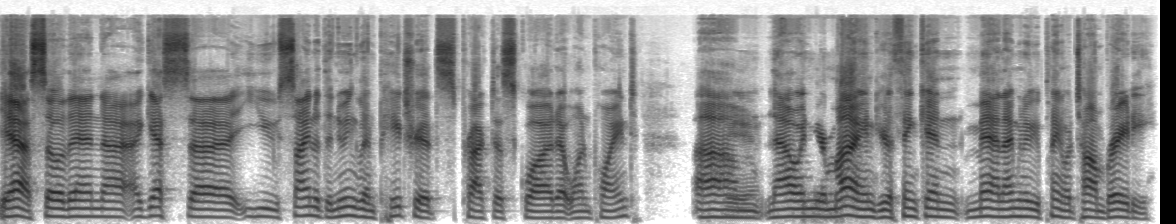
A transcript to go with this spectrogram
Yeah. So then uh, I guess uh, you signed with the New England Patriots practice squad at one point. Um, yeah. Now, in your mind, you're thinking, "Man, I'm going to be playing with Tom Brady."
